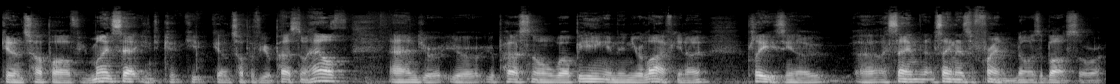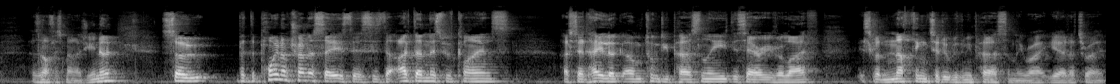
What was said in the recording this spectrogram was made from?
get on top of your mindset. You need to get on top of your personal health and your your your personal well being and in your life. You know, please, you know, uh, I say I'm saying as a friend, not as a boss or as an office manager. You know, so but the point I'm trying to say is this: is that I've done this with clients. I've said, hey, look, I'm talking to you personally. This area of your life, it's got nothing to do with me personally, right? Yeah, that's right.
